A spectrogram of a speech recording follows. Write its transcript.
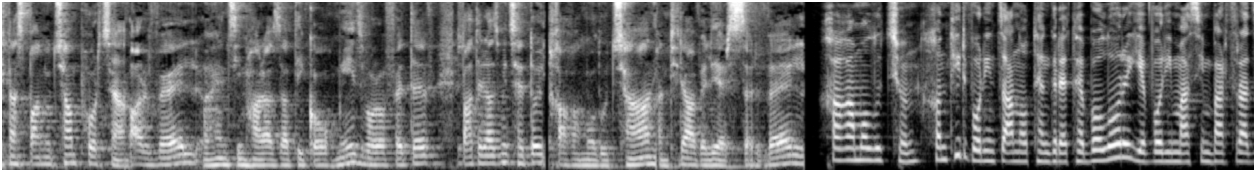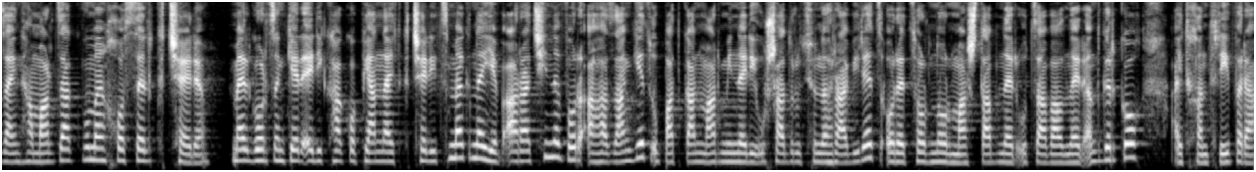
ինքնասպանության փորձ է արվել հենց իմ հարազատի կողմից, որովհետև պատերազմից հետո խաղամոլության խնդիրը ավելի էր սրվել Խաղամոլություն, խնդիր, որին ծանոթ են գրեթե բոլորը եւ որի մասին բարձրաձայն համարձակվում են խոսել քչերը։ Մեր գործընկեր Էրիկ Հակոբյանն այդ քչերից մեկն է եւ առաջինը, որ ահազանգեց ու պատկան մարմինների ուշադրությունը հravirեց օրեցօր նոր մասշտաբներ ու ծավալներ ընդգրկող այդ խնդրի վրա։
